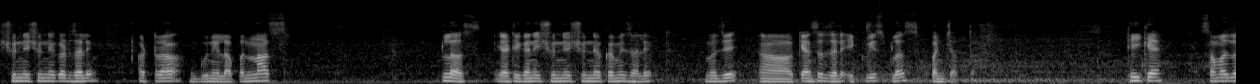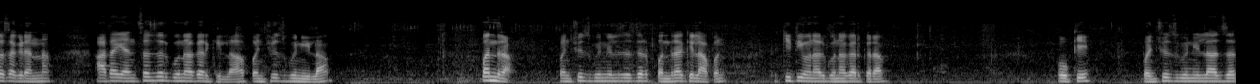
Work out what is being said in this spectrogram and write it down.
शून्य शून्य कट झाले. अठरा गुणीला पन्नास प्लस या ठिकाणी शून्य शून्य कमी झाले. म्हणजे कॅन्सल झाले एकवीस प्लस पंच्याहत्तर. ठीक आहे. समजलं सगळ्यांना? आता यांचा जर गुणाकार केला पंचवीस गुणीला पंधरा. पंचवीस गुणीला जर पंधरा केला आपण तर किती होणार गुणाकार करा? ओके. पंचवीस गुणीला जर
